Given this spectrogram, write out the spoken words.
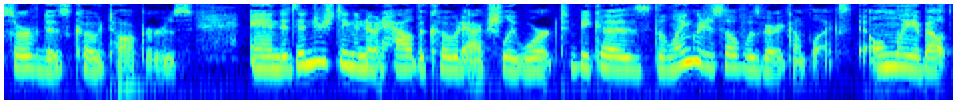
served as code talkers. And it's interesting to note how the code actually worked because the language itself was very complex. Only about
